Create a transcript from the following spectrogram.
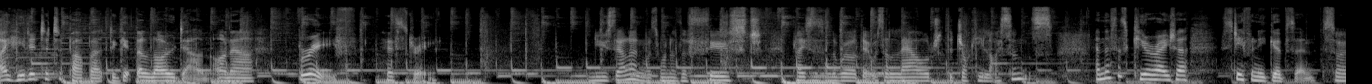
I headed to Te Papa to get the lowdown on our brief history. New Zealand was one of the first places in the world that was allowed the jockey licence. And this is curator Stephanie Gibson, So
